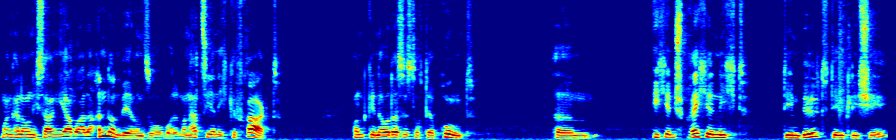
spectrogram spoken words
Man kann auch nicht sagen, ja, aber alle anderen wären so, weil man hat sie ja nicht gefragt. Und genau das ist doch der Punkt. Ähm, ich entspreche nicht dem Bild, dem Klischee.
